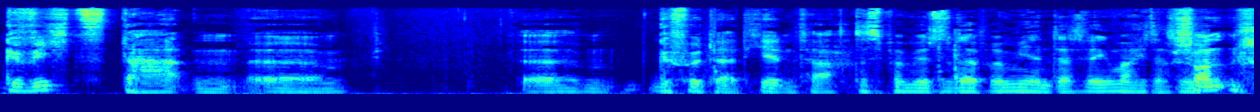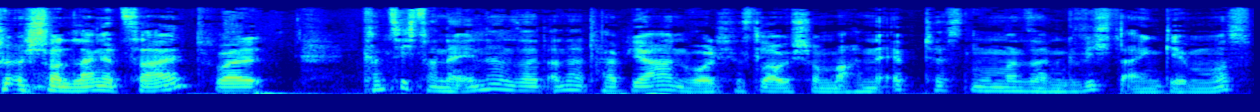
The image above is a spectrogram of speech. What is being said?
Gewichtsdaten ähm, gefüttert jeden Tag. Das ist bei mir so deprimierend, deswegen mache ich das nicht. Schon, schon lange Zeit, weil kannst dich daran erinnern, seit anderthalb Jahren wollte ich das, glaube ich, schon machen. Eine App testen, wo man sein Gewicht eingeben muss.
